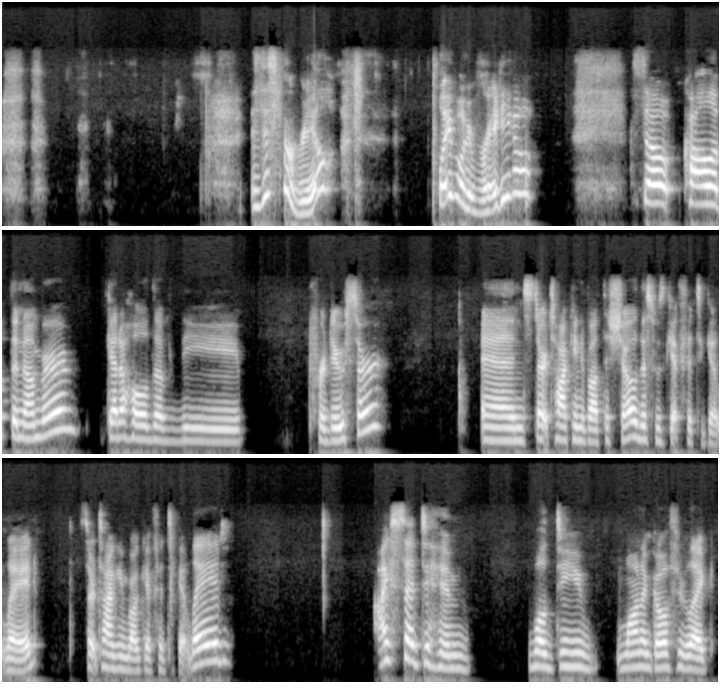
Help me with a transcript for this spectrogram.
Is this for real? Playboy Radio? So call up the number, get a hold of the producer, and start talking about the show. This was Get Fit to Get Laid. Start talking about Get Fit to Get Laid. I said to him, Well, do you want to go through like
